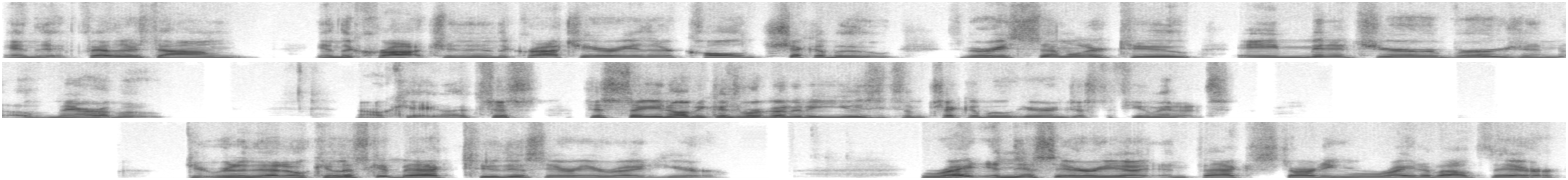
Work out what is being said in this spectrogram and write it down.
and the feathers down in the crotch. And in the crotch area, they're called chickaboo. It's very similar to a miniature version of marabou. Okay, let's just, just so you know, because we're going to be using some chickaboo here in just a few minutes. Get rid of that. Okay, let's get back to this area right here. Right in this area, in fact, starting right about there,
